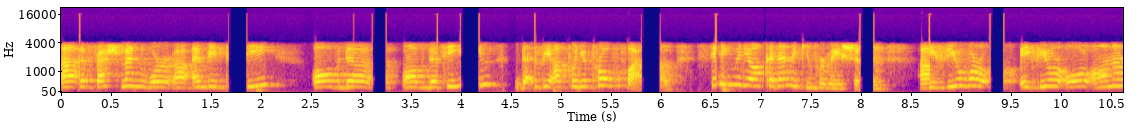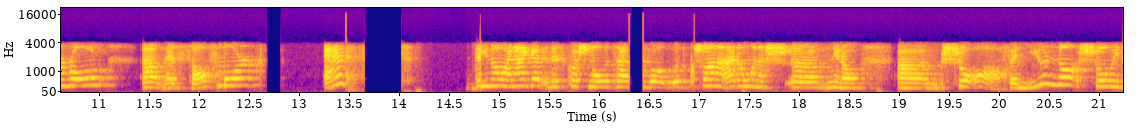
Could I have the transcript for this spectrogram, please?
uh, the freshman were uh, MVP of the of the team, that will be up on your profile. Same with your academic information. Uh, if you were if you're all honor roll um, as sophomore, add you know, and I get this question all the time. Well, with I don't want to, uh, you know, um, show off, and you're not showing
